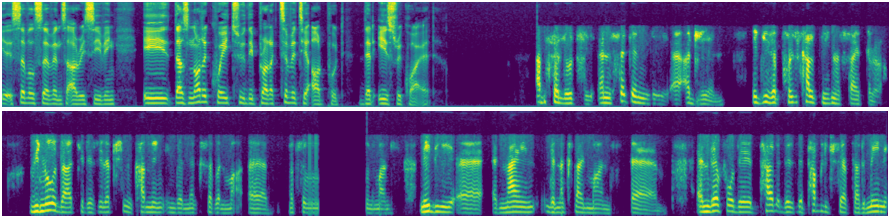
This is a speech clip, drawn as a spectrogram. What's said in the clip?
uh, civil servants are receiving it does not equate to the productivity output that is required. Absolutely. And secondly, uh, Adrian, it is a political business cycle. We know that there's election coming in the next seven, uh, next seven months, maybe uh, nine, the next nine months. Um, and therefore, the, the, the public sector remains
